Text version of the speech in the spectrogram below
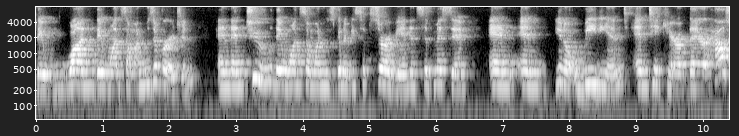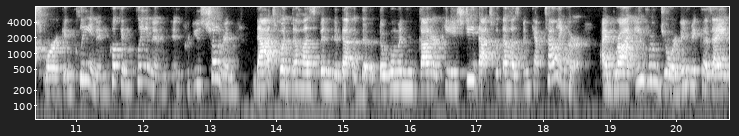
they one they want someone who's a virgin and then two they want someone who's going to be subservient and submissive and and you know obedient and take care of their housework and clean and cook and clean and, and produce children. That's what the husband the, the, the woman who got her phd that's what the husband kept telling her i brought you from jordan because i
